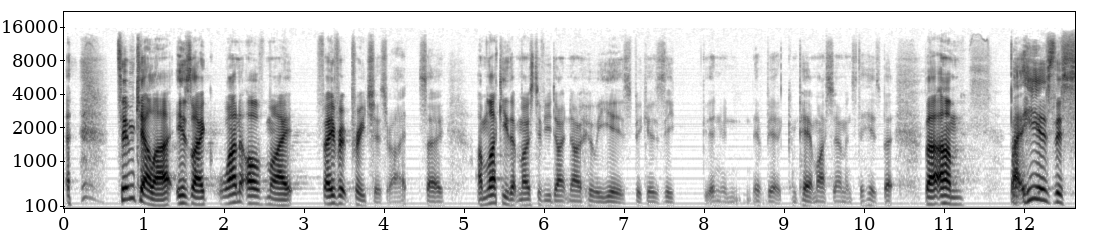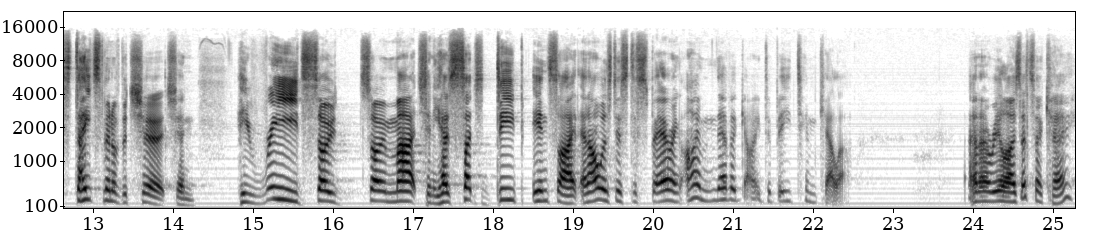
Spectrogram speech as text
Tim Keller is like one of my favorite preachers, right? So I'm lucky that most of you don't know who he is because he then you compare my sermons to his. But, but, um, but he is this statesman of the church, and he reads so so much, and he has such deep insight. And I was just despairing. I'm never going to be Tim Keller. And I realized that's okay.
